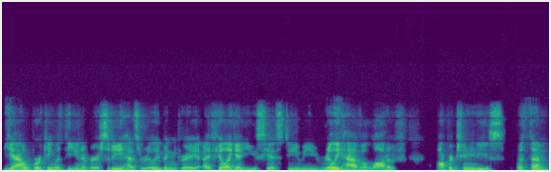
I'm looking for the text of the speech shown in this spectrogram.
Yeah, working with the university has really been great. I feel like at UCSD, we really have a lot of opportunities with them,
